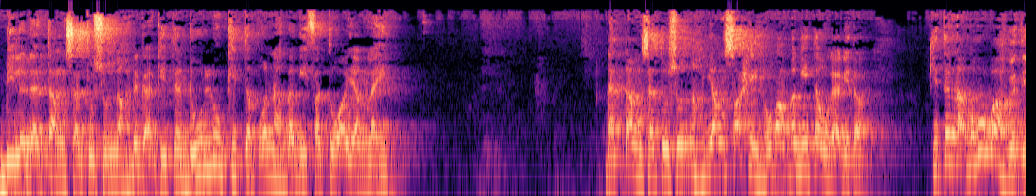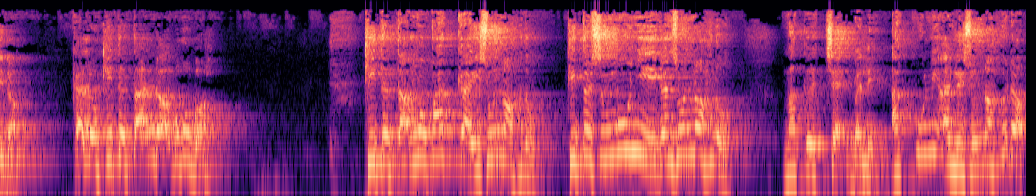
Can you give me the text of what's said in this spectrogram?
bila datang satu sunnah dekat kita dulu kita pernah bagi fatwa yang lain datang satu sunnah yang sahih orang bagi tahu kat kita kita nak berubah ke tidak? Kalau kita tak nak berubah, kita tak mau pakai sunnah tu. Kita sembunyikan sunnah tu. Maka cek balik. Aku ni ahli sunnah ke tak?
